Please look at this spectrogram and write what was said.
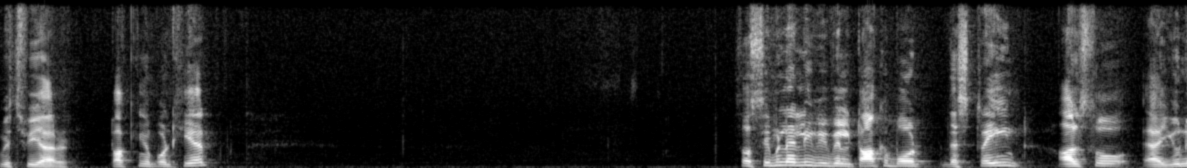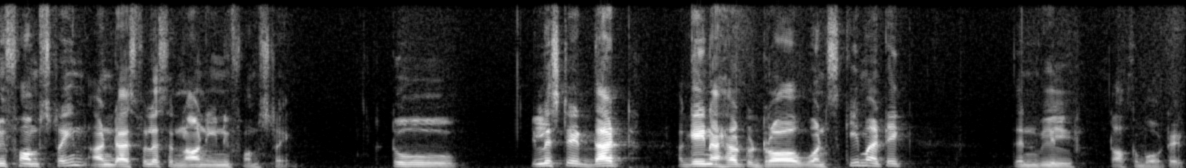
which we are talking about here. So, similarly we will talk about the strain also a uniform strain and as well as a non-uniform strain. To illustrate that again I have to draw one schematic then we will talk about it.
